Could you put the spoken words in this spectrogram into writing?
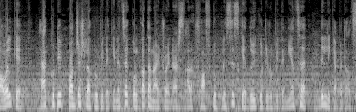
পাওয়েলকে এক কোটি পঞ্চাশ লাখ রুপিতে কিনেছে কলকাতা নাইট রাইডার্স। আর ফাফ টু প্লেসিসকে দুই কোটি রুপিতে নিয়েছে দিল্লি ক্যাপিটালস।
